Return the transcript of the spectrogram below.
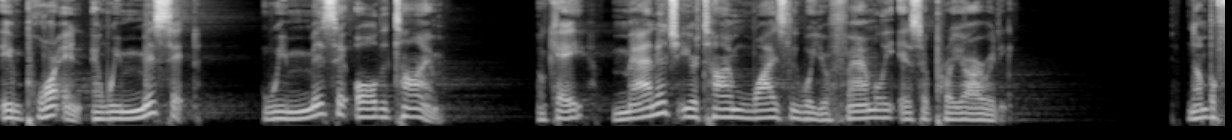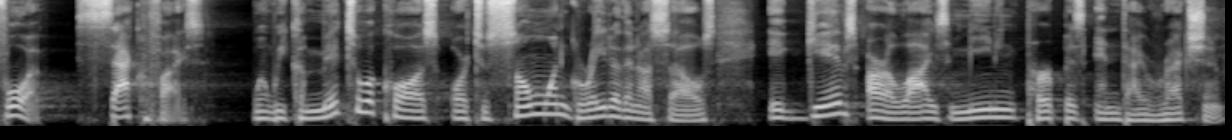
important and we miss it. We miss it all the time. Okay? Manage your time wisely where your family is a priority. Number four, sacrifice. When we commit to a cause or to someone greater than ourselves, it gives our lives meaning, purpose, and direction.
